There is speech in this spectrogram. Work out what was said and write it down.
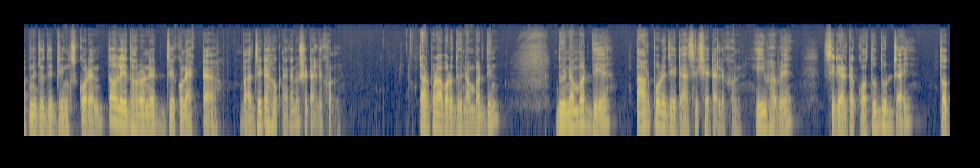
আপনি যদি ড্রিঙ্কস করেন তাহলে এই ধরনের যে কোনো একটা বা যেটা হোক না কেন সেটা লিখুন। তারপর আবারও দুই নাম্বার দিন। দুই নাম্বার দিয়ে তারপরে যেটা আছে সেটা লিখুন। এইভাবে সিরিয়ালটা কত দূর যায় তত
